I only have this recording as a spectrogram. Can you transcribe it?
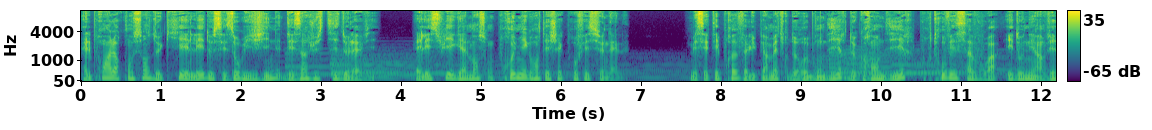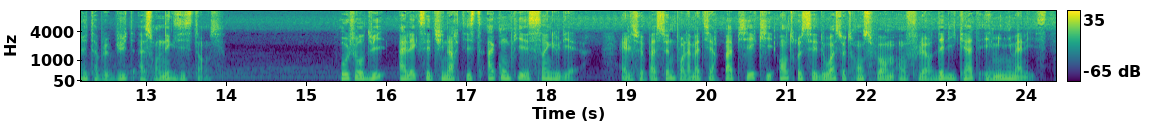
Elle prend alors conscience de qui elle est, de ses origines, des injustices de la vie. Elle essuie également son premier grand échec professionnel. Mais cette épreuve va lui permettre de rebondir, de grandir pour trouver sa voie et donner un véritable but à son existence. Aujourd'hui, Alex est une artiste accomplie et singulière. Elle se passionne pour la matière papier qui, entre ses doigts, se transforme en fleurs délicates et minimalistes.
